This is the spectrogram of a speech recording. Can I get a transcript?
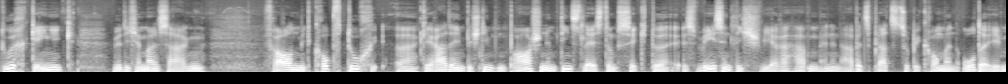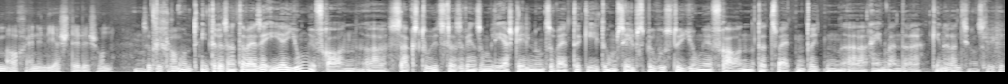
durchgängig, würde ich einmal sagen, Frauen mit Kopftuch äh, gerade in bestimmten Branchen im Dienstleistungssektor es wesentlich schwerer haben, einen Arbeitsplatz zu bekommen oder eben auch eine Lehrstelle schon. Zu bekommen. Und interessanterweise eher junge Frauen, äh, sagst du jetzt, also wenn es um Lehrstellen und so weiter geht, um selbstbewusste junge Frauen der zweiten, dritten äh, Einwanderergeneration. Mhm.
